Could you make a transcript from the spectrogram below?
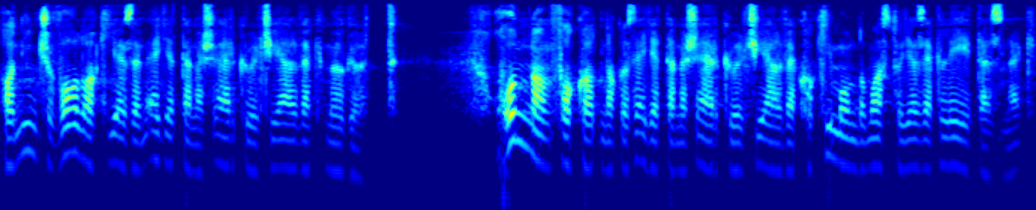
ha nincs valaki ezen egyetemes erkölcsi elvek mögött? Honnan fakadnak az egyetemes erkölcsi elvek, ha kimondom azt, hogy ezek léteznek?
